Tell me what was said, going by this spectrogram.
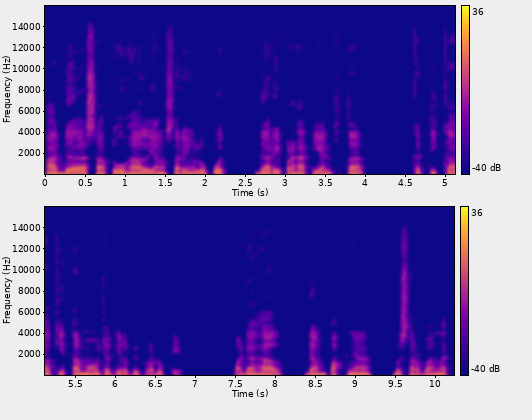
Ada satu hal yang sering luput dari perhatian kita ketika kita mau jadi lebih produktif. Padahal dampaknya besar banget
